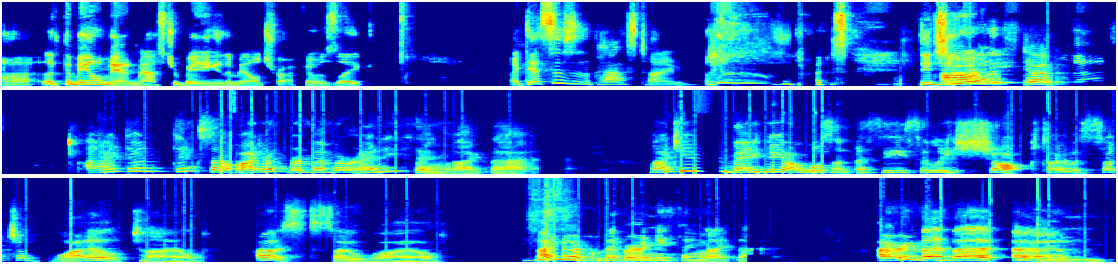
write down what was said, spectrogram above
uh, like the mailman masturbating in the mail truck. I was like, I guess this is a pastime. but did you I ever don't- that? I don't think so. I don't remember anything like that. Mind you, maybe I wasn't as easily shocked. I was such a wild child. I was so wild. I don't remember anything like that. I remember um,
